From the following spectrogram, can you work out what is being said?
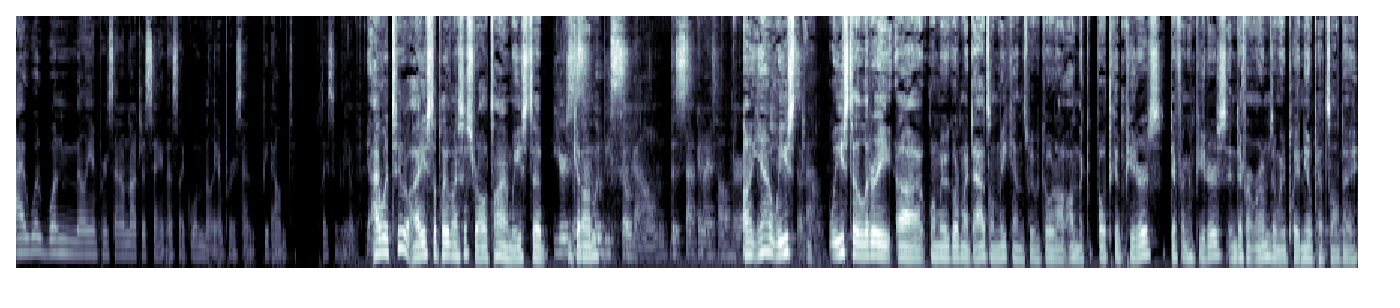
I would one million percent. I'm not just saying this. Like one million percent, be down to play some Neopets. i would too i used to play with my sister all the time we used to Your get sister on would be so down the second I tell her. Oh feel yeah, we used so we used to literally uh, when we would go to my dad's on weekends, we would go to, on the both computers, different computers in different rooms, and we played Neopets all day.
